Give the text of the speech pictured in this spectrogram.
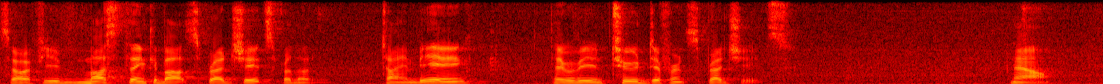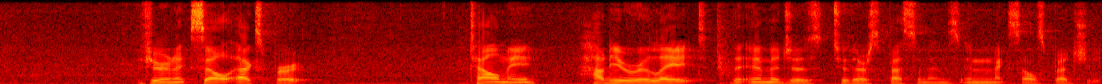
So if you must think about spreadsheets for the time being, they would be in two different spreadsheets. Now, if you're an Excel expert, tell me how do you relate the images to their specimens in an Excel spreadsheet?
